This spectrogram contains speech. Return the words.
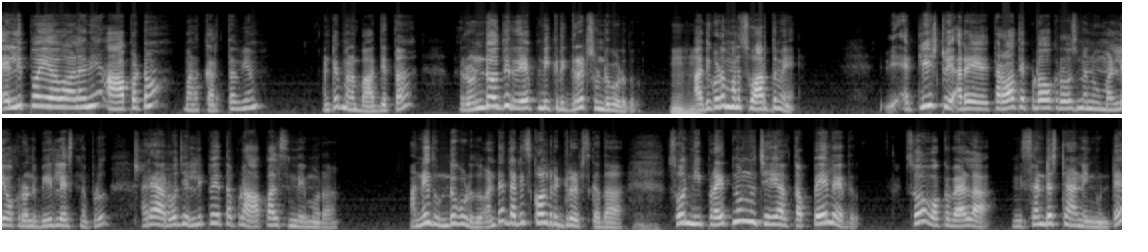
వెళ్ళిపోయే వాళ్ళని ఆపటం మన కర్తవ్యం అంటే మన బాధ్యత. రెండోది రేపు నీకు రిగ్రెట్స్ ఉండకూడదు. అది కూడా మన స్వార్థమే. అట్లీస్ట్ అరే తర్వాత ఎప్పుడో ఒక రోజున నువ్వు మళ్ళీ ఒక రెండు బీర్లు వేసినప్పుడు అరే ఆ రోజు వెళ్ళిపోయేటప్పుడు ఆపాల్సిందేమోరా? అనేది ఉండకూడదు. అంటే దట్ ఈస్ కాల్డ్ రిగ్రెట్స్ కదా. సో నీ ప్రయత్నం నువ్వు చేయాలి తప్పే లేదు. సో ఒకవేళ మిస్అండర్స్టాండింగ్ ఉంటే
